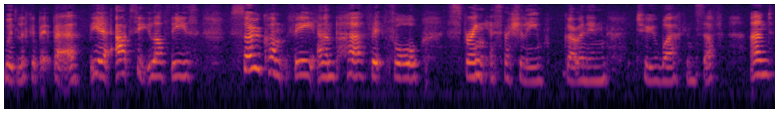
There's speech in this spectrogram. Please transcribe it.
would look a bit better. But yeah absolutely love these. So comfy and perfect for spring especially going in to work and stuff. And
